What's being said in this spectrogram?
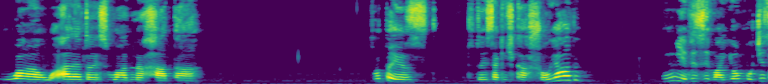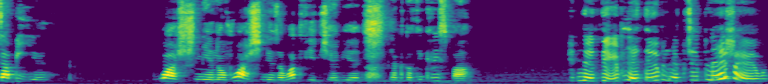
Wow, ale to jest ładna chata. Co to jest? Czy to jest jakiś kaszojad? Nie wyzywaj ją, bo cię zabiję. Właśnie, no właśnie, załatwię ciebie, jak to Crispa. No dyble, dyble, przepleszę.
